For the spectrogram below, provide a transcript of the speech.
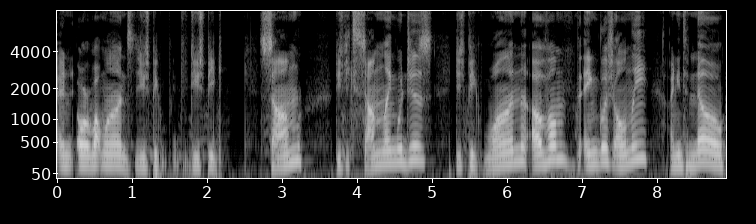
And or what ones do you speak? Do you speak some? Do you speak some languages? Do you speak one of them? The English only? I need to know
